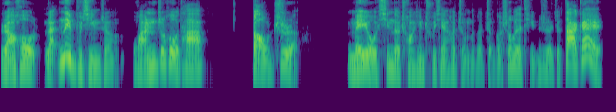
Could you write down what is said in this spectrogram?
然后来内部竞争，完了之后，他导致没有新的创新出现和整个整个社会的停滞，就大概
